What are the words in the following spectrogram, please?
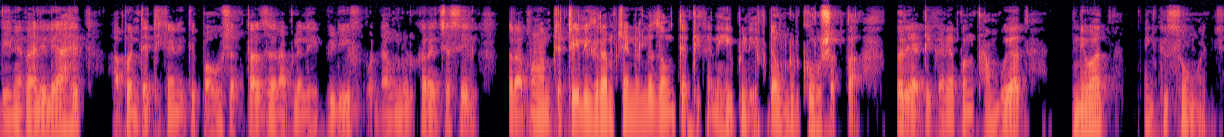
देण्यात आलेले आहेत. आपण त्या ठिकाणी ते पाहू शकता. जर आपल्याला ही पी डी एफ डाउनलोड करायची असेल तर आपण आमच्या टेलिग्राम चॅनलला जाऊन त्या ठिकाणी ही पी डी एफ डाउनलोड करू शकता. तर या ठिकाणी आपण थांबूयात. धन्यवाद. थँक्यू सो मच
